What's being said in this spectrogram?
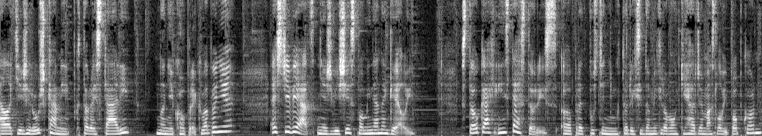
ale tiež rúškami, ktoré stáli, no niekoho prekvapenie, ešte viac než vyššie spomínané gely. V stovkách Insta Stories, e, pred pustením ktorých si do mikrovlnky hádže maslový popcorn,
